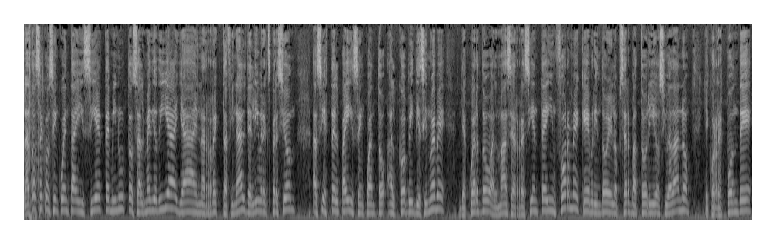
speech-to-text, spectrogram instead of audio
Las 12 con 57 minutos al mediodía, ya en la recta final de libre expresión. Así está el país en cuanto al COVID-19, de acuerdo al más reciente informe que brindó el Observatorio Ciudadano, que corresponde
